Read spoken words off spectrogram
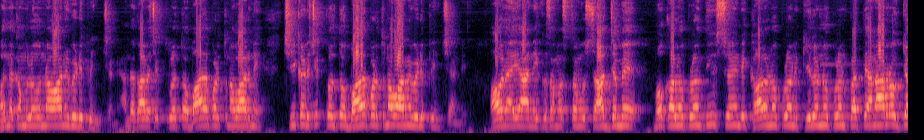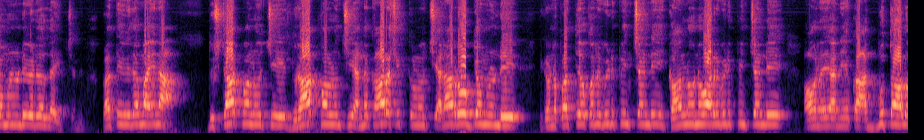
బంధకంలో ఉన్న వారిని విడిపించండి. అంధకార శక్తులతో బాధపడుతున్న వారిని చీకటి శక్తులతో బాధపడుతున్న వారిని విడిపించండి. అవునయ్యా నీకు సమస్తము సాధ్యమే. మోకాల నొప్పులను తీసివేయండి కాళ్ళ నొప్పులను కీళ్ళ నొప్పులను ప్రతి అనారోగ్యం నుండి విడుదల దయచండి ప్రతి విధమైన దుష్టాత్మల నుంచి దురాత్మల నుంచి అంధకార శక్తుల నుంచి అనారోగ్యం నుండి ఇక్కడ ఉన్న ప్రతి ఒక్కరిని విడిపించండి ఈ కాలంలో ఉన్న వారిని విడిపించండి. అవునయ్యా నీ యొక్క అద్భుతాలు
